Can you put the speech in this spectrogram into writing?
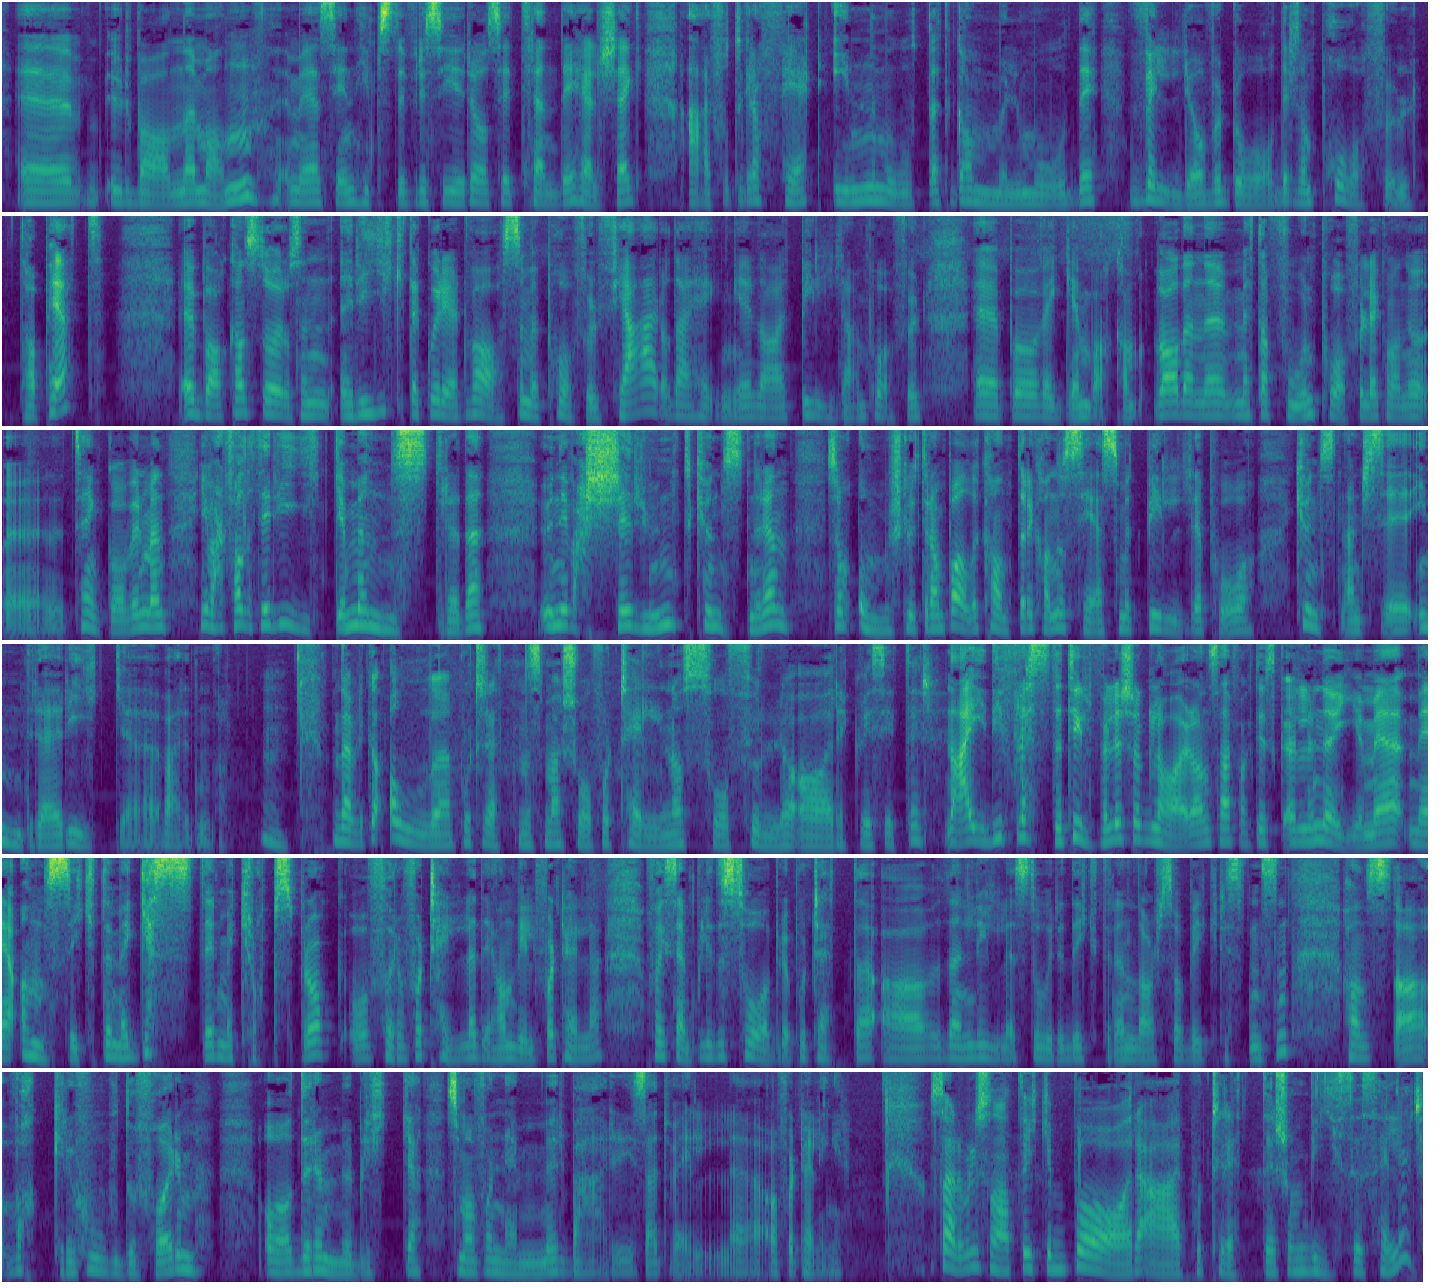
eh, urbane mannen med sin hipsterfrisyre og sitt trendy helskjegg er fotografert inn mot et gammelmodig, veldig overdådig, liksom påfugl tapet. Eh, bak han står også en rik dekorert vase med påfuglfjær, og der henger da et bilde av en påfugl eh, på veggen bak ham. Hva denne metaforen påfugl, det kan man jo eh, tenke over, men i hvert fall dette rike, mønstrede universet rundt kunstneren som omslutter ham på alle kanter, det kan jo ses som et bilde på kunstnerens indre, rike verden. da. Mm. Men det er vel ikke alle portrettene som er så fortellende og så fulle av rekvisitter? Nei, i de fleste tilfeller så klarer han seg faktisk eller nøye med, med ansiktet, med gester, med kroppsspråk og for å fortelle det han vil fortelle. F.eks. For i det såbre portrettet av den lille, store dikteren Lars Saabye Christensen. Hans da vakre hodeform og drømmeblikket som han fornemmer bærer i seg et vell eh, av fortellinger. Og så er det vel sånn at det ikke bare er portretter som vises heller?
